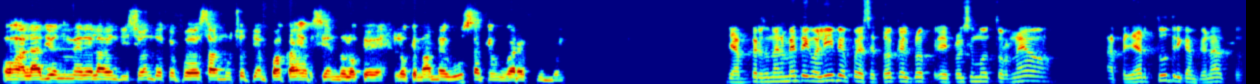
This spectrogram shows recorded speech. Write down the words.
ojalá Dios me dé la bendición de que pueda estar mucho tiempo acá ejerciendo lo que, lo que más me gusta, que es jugar al fútbol. Ya personalmente en Olimpia, pues se toca el, el próximo torneo a pelear tu tricampeonato.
